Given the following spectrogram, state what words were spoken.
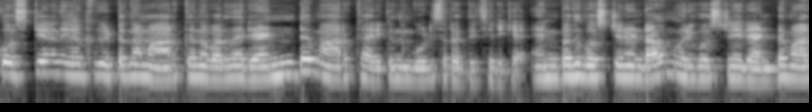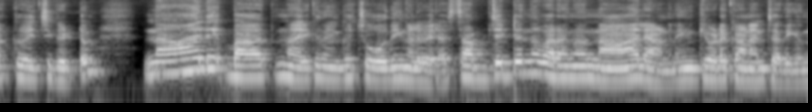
ക്വസ്റ്റ്യന് നിങ്ങൾക്ക് കിട്ടുന്ന മാർക്ക് എന്ന് പറഞ്ഞാൽ രണ്ട് മാർക്കായിരിക്കും കൂടി ശ്രദ്ധിച്ചിരിക്കുക. എൺപത് ക്വസ്റ്റ്യൻ ഉണ്ടാവും ഒരു ക്വസ്റ്റ്യന് രണ്ട് മാർക്ക് വെച്ച് കിട്ടും. നാല് ഭാഗത്തു നിന്നായിരിക്കും നിങ്ങൾക്ക് ചോദ്യങ്ങൾ വരിക. സബ്ജക്റ്റ് എന്ന് പറയുന്നത് നാലാണ്. നിങ്ങൾക്ക് ഇവിടെ കാണാൻ സാധിക്കും.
